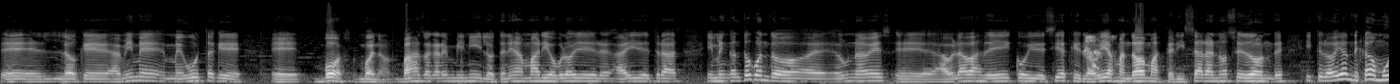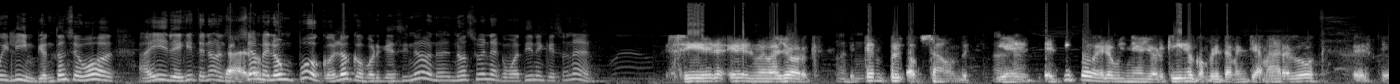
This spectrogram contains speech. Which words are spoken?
eh, lo que a mí me, me gusta que eh, vos, bueno, vas a sacar en vinilo, tenés a Mario Breuer ahí detrás, y me encantó cuando una vez hablabas de Eco y decías que lo habías mandado a masterizar a no sé dónde, y te lo habían dejado muy limpio, entonces vos ahí le dijiste, no, ensuciámelo un poco, loco, porque si no, no suena como tiene que sonar. Sí, era, en Nueva York, el Temple of Sound. Y el, tipo era un neoyorquino completamente amargo, este,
